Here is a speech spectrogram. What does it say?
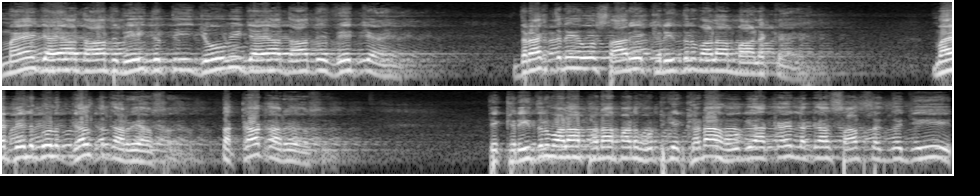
ਮੈਂ ਜਾਇਦਾਦ ਵੇਚ ਦਿੱਤੀ, ਜੋ ਵੀ ਜਾਇਦਾਦ ਦੇ ਵਿੱਚ ਹੈ, ਦਰਖਤ ਨੇ ਉਹ ਸਾਰੇ ਖਰੀਦਣ ਵਾਲਾ ਮਾਲਕ ਹੈ। ਮੈਂ ਬਿਲਕੁਲ ਗਲਤ ਕਰ ਰਿਹਾ ਸੀ, ਧੱਕਾ ਕਰ ਰਿਹਾ ਸੀ। ਤੇ ਖਰੀਦਣ ਵਾਲਾ ਫਟਾਫਟ ਉੱਠ ਕੇ ਖੜਾ ਹੋ ਗਿਆ, ਕਹਿਣ ਲੱਗਾ, ਸਾਧ ਸੰਗਤ ਜੀ,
